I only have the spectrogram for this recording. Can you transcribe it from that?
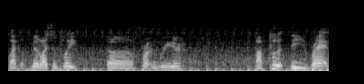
like a metal license plate uh, front and rear. I put the rack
